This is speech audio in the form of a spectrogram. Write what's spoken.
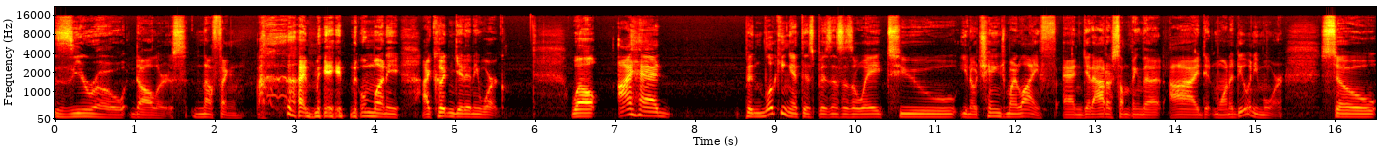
zero dollars, nothing. I made no money. I couldn't get any work. Well, I had been looking at this business as a way to, you know, change my life and get out of something that I didn't want to do anymore. So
